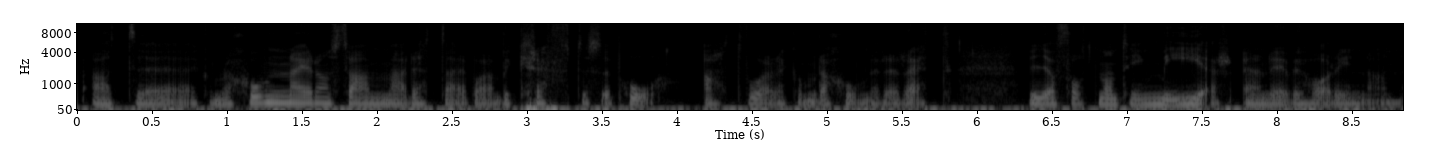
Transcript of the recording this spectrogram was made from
att eh, rekommendationerna är de samma. Detta är bara en bekräftelse på att våra rekommendationer är rätt vi har fått någonting mer än det vi har innan.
